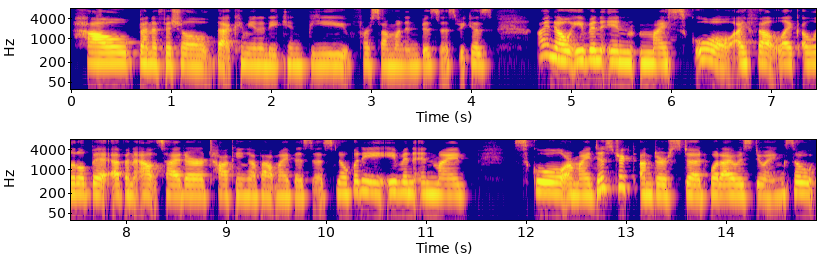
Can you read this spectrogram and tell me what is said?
how beneficial that community can be for someone in business because I know even in my school, I felt like a little bit of an outsider talking about my business. Nobody, even in my school or my district, understood what I was doing. So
